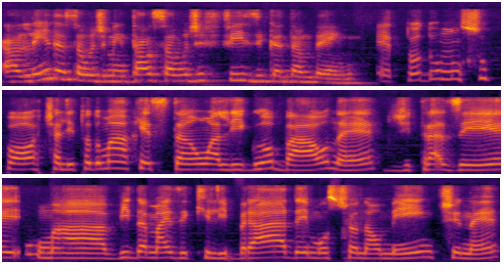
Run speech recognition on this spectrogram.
além da saúde mental, saúde física também. É todo um suporte ali, toda uma questão ali global, né, de trazer uma vida mais equilibrada emocionalmente, né?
